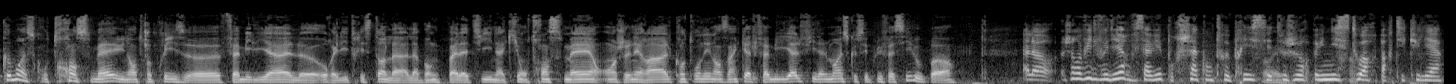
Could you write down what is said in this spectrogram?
comment est-ce qu'on transmet une entreprise euh, familiale, Aurélie Tristan de la, la, Banque Palatine, à qui on transmet en général? Quand on est dans un cadre familial, finalement, est-ce que c'est plus facile ou pas? Alors, j'ai envie de vous dire, vous savez, pour chaque entreprise, c'est toujours une histoire particulière.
